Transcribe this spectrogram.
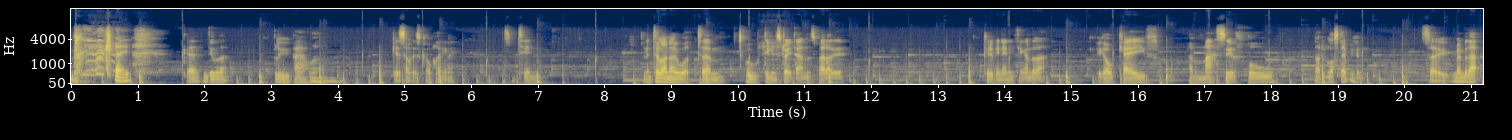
okay. Okay, I can deal with that. Blue power. Get some of this cobble anyway. Some tin. And until I know what um ooh, digging straight down, that's a bad idea. Could have been anything under that. Big old cave, a massive fall. I'd have lost everything. So remember that.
